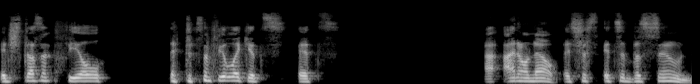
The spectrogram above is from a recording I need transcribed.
it just doesn't feel, it doesn't feel like it's, it's, I, I don't know. It's just, it's a bassoon.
